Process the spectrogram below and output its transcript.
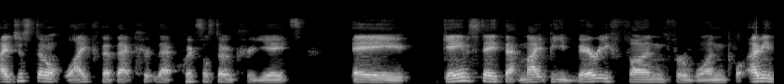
i just don't like that that that Quixxle Stone creates a game state that might be very fun for one. Pl- I mean,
